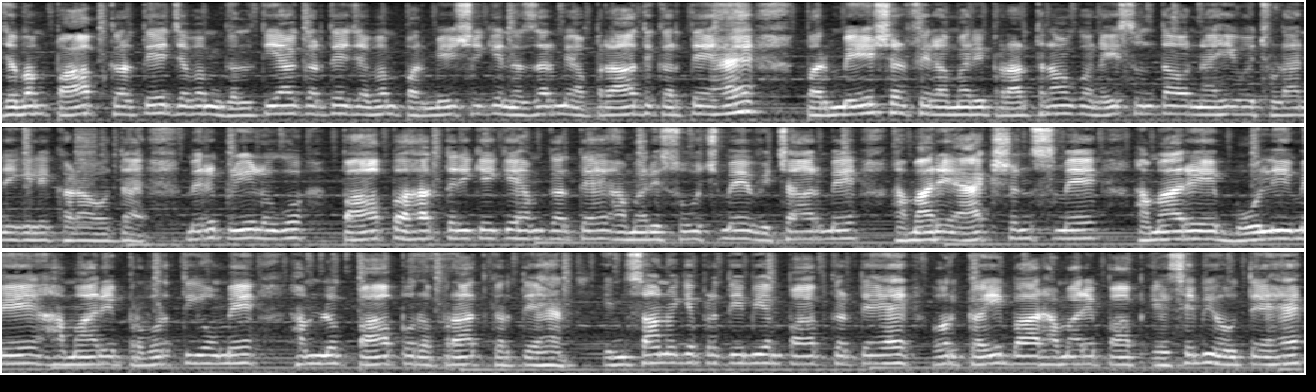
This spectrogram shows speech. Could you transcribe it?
जब हम पाप करते, जब हम गलतियाँ करते, जब हम परमेश्वर की नज़र में अपराध करते हैं, परमेश्वर फिर हमारी प्रार्थनाओं को नहीं सुनता और न ही वो छुड़ाने के लिए खड़ा होता है। मेरे प्रिय लोगों, पाप हर तरीके के हम करते हैं। हमारी सोच में, विचार में, हमारे एक्शंस में, हमारे बोली में, हमारे प्रवृत्तियों में, हम लोग पाप और अपराध करते हैं। इंसानों के प्रति भी हम पाप करते हैं और कई बार हमारे पाप ऐसे भी होते हैं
